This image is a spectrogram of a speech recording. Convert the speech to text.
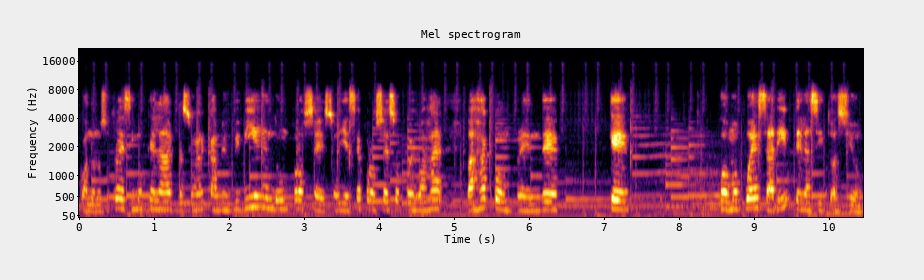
Cuando nosotros decimos que la adaptación al cambio es viviendo un proceso y ese proceso pues vas a, vas a comprender que cómo puedes salir de la situación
